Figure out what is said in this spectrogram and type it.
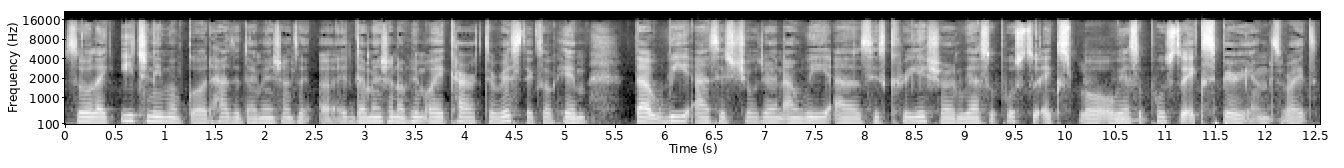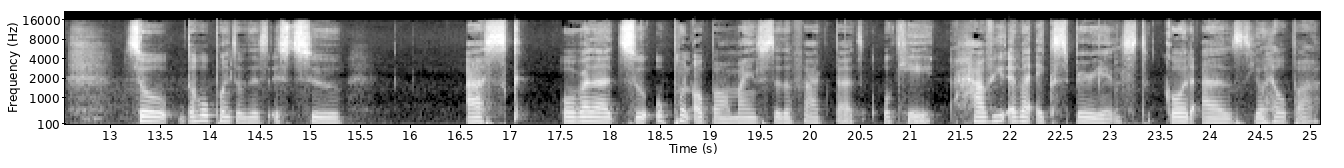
So like each name of God has a dimension, to, uh, a dimension of Him or a characteristics of Him that we as His children and we as His creation we are supposed to explore or we are mm-hmm. supposed to experience, right? So the whole point of this is to ask or rather to open up our minds to the fact that okay have you ever experienced god as your helper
